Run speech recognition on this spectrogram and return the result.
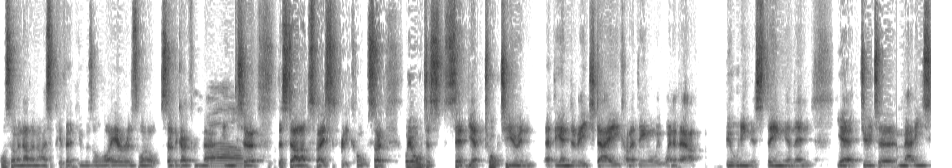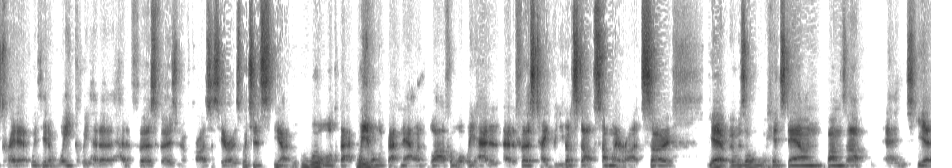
also another nice pivot. He was a lawyer as well. So to go from that wow. into the startup space is pretty cool. So we all just said, yep, talk to you in, at the end of each day kind of thing. And we went about building this thing. And then, yeah, due to Maddie's credit, within a week we had a had a first version of Crisis Heroes, which is, you know, we'll look back. We even look back now and laugh at what we had at, at a first take, but you got to start somewhere, right? So yeah, it was all heads down, bums up, and yeah,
